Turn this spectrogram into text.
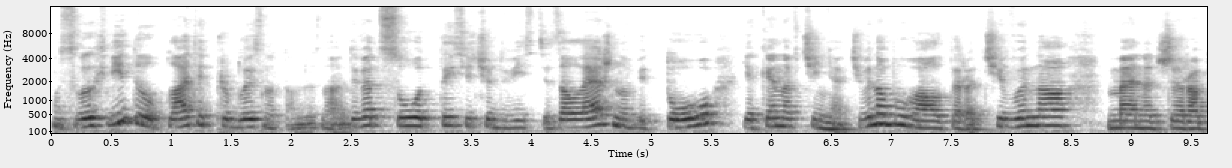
У своїх відео платять приблизно там, не знаю, 900, 1200, залежно від того, яке навчання. Чи ви на бухгалтера, чи ви на менеджера,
